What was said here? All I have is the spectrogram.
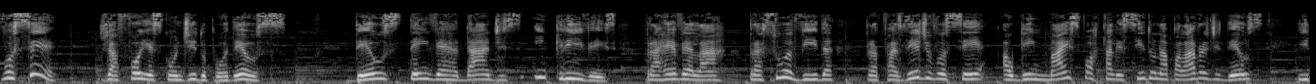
Você já foi escondido por Deus? Deus tem verdades incríveis para revelar para a sua vida, para fazer de você alguém mais fortalecido na palavra de Deus e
